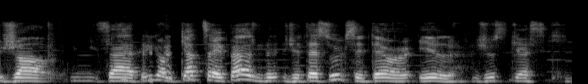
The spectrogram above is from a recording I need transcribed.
Genre, ça a pris comme 4-5 pages. J'étais sûr que c'était un il, jusqu'à ce qu'il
